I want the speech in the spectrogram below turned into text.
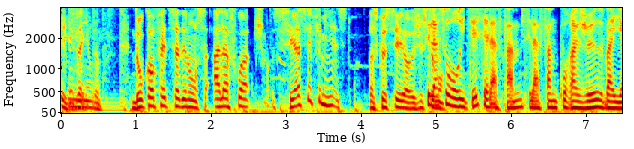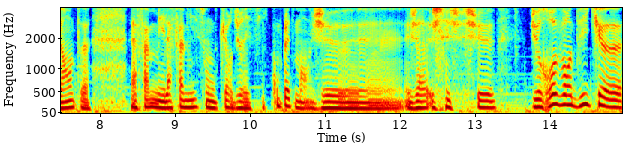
Exactement. Donc en fait, ça dénonce à la fois, c'est assez féministe parce que c'est euh, C'est la justement. sororité, c'est la femme, c'est la femme courageuse, vaillante. La femme et la famille sont au cœur du récit, complètement. Je, je, je, je, je revendique euh,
